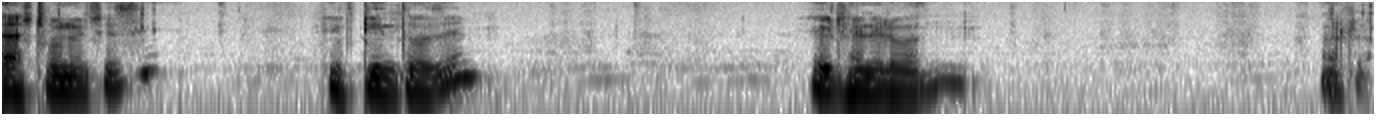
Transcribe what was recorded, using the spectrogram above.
Last one వచ్చేసి fifteen thousand eight hundred one. అట్లా.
